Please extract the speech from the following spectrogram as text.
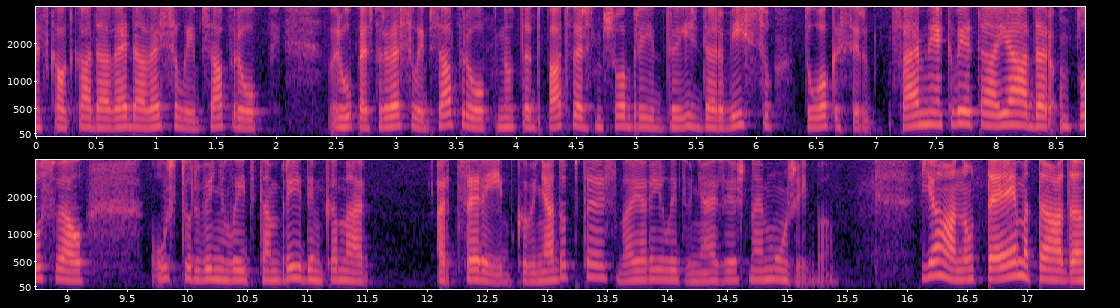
nedz kaut kādā veidā veselības aprūpi, rūpēs par veselības aprūpi, nu tad patvērsme šobrīd izdara visu to, kas ir saimnieka vietā jādara, un plus vēl uztur viņu līdz tam brīdim, kamēr ar cerību, ka viņu adoptēs, vai arī līdz viņa aiziešanai mūžībā. Jā, nu, tēma tāda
